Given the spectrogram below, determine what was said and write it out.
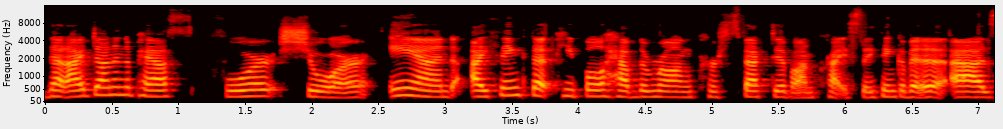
that I've done in the past for sure. And I think that people have the wrong perspective on price. They think of it as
